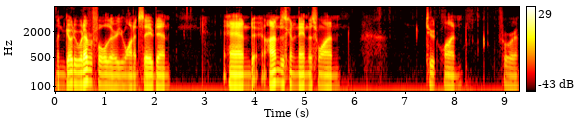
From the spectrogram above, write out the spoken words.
then go to whatever folder you want it saved in. And I'm just going to name this one Toot1 for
